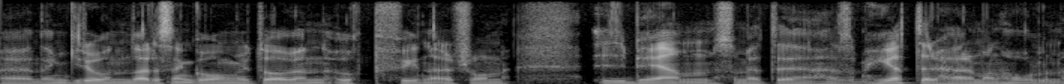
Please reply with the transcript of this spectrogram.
Eh, den grundades en gång av en uppfinnare från IBM som, heter, som heter Herman Holm.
